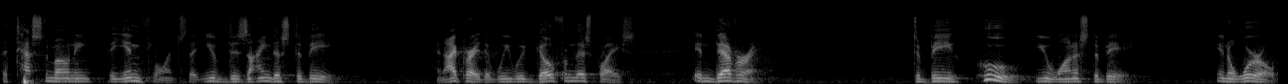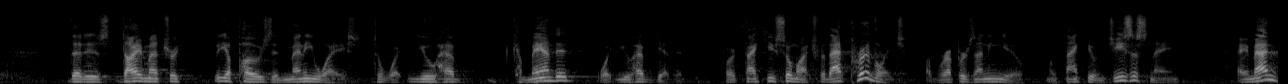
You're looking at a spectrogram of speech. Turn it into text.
the testimony, the influence that you've designed us to be. And I pray that we would go from this place endeavoring to be who you want us to be in a world that is diametrically opposed in many ways to what you have commanded, what you have given. Lord, thank you so much for that privilege of representing you. We thank you in Jesus' name. Amen.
